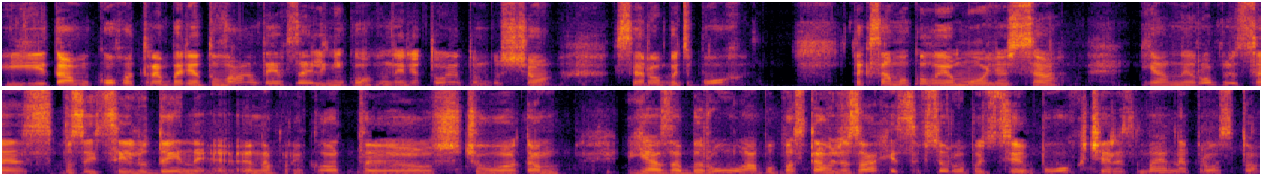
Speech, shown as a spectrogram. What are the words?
і там кого треба рятувати. Я взагалі нікого не рятую, тому що все робить Бог. Так само, коли я молюся, я не роблю це з позиції людини. Наприклад, е, що там я заберу або поставлю захист, це все робить Бог через мене просто.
